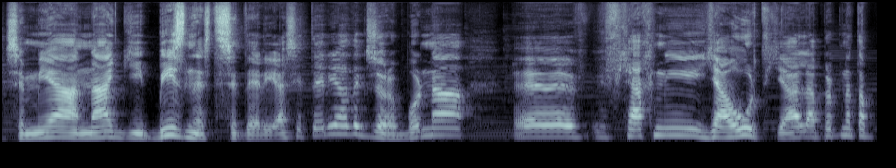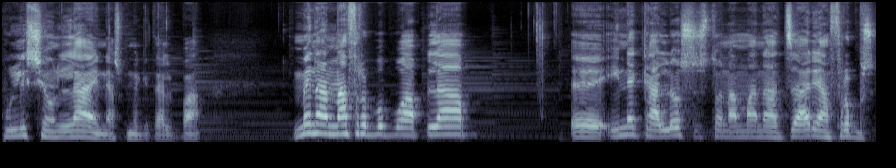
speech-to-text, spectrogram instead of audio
σε μια ανάγκη business της εταιρείας. Η εταιρεία δεν ξέρω, μπορεί να ε, φτιάχνει γιαούρτια, αλλά πρέπει να τα πουλήσει online, ας πούμε, κτλ. Με έναν άνθρωπο που απλά ε, είναι καλός στο να μανατζάρει ανθρώπους.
